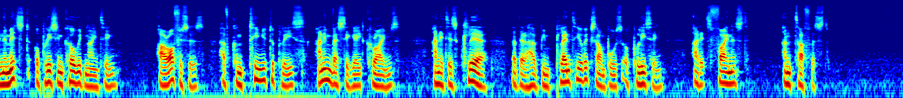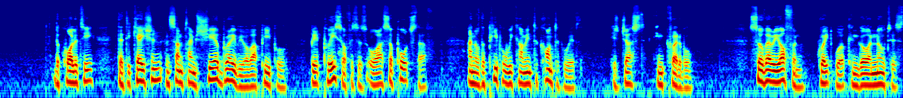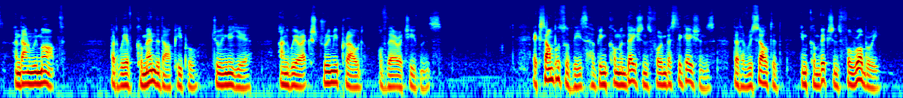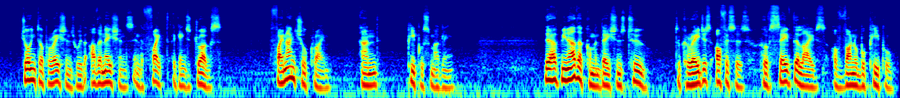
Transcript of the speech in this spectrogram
In the midst of policing COVID 19, our officers have continued to police and investigate crimes, and it is clear that there have been plenty of examples of policing at its finest and toughest. The quality, dedication, and sometimes sheer bravery of our people, be it police officers or our support staff, and of the people we come into contact with, is just incredible. So very often, great work can go unnoticed and unremarked, but we have commended our people during the year and we are extremely proud of their achievements. Examples of these have been commendations for investigations that have resulted in convictions for robbery, joint operations with other nations in the fight against drugs, financial crime, and people smuggling. There have been other commendations too to courageous officers who have saved the lives of vulnerable people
